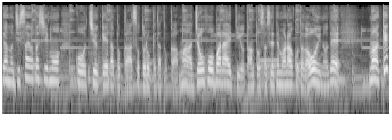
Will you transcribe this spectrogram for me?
で、あの、実際私も、こう、中継だとか、外ロケだとか、まあ、情報バラエティを担当させてもらうことが多いので、まあ、結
